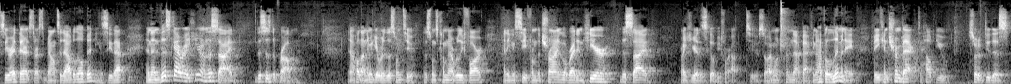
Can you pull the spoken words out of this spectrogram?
See right there, it starts to balance it out a little bit. You can see that. And then this guy right here on this side, this is the problem. Now hold on, let me get rid of this one too. This one's coming out really far. And you can see from the triangle right in here, this side, right here, this is gonna be far out too. So I'm gonna trim that back. You don't have to eliminate, but you can trim back to help you sort of do this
